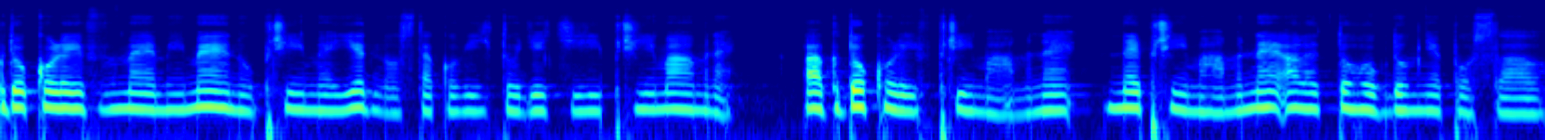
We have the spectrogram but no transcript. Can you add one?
kdokoliv v mém jménu přijme jedno z takovýchto dětí, přijímá mne. A kdokoliv přijímá mne, nepřijímá mne, ale toho, kdo mě poslal.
